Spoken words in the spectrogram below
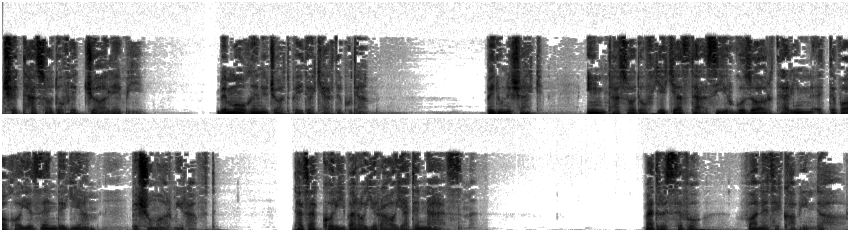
چه تصادف جالبی. به موقع نجات پیدا کرده بودم. بدون شک این تصادف یکی از تأثیر گذارترین اتفاقهای زندگیم به شمار می رفت. تذکری برای رعایت نظم. مدرسه و وانت کابیندار.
